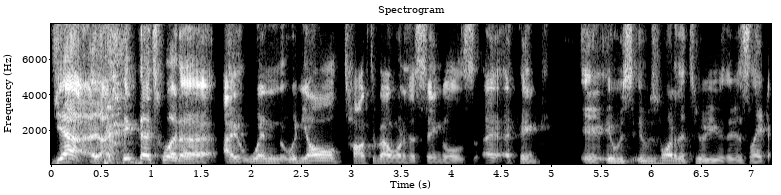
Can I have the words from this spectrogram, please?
Yeah, I think that's what uh I when when y'all talked about one of the singles, I, I think it, it, was it was one of the two of you that is like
